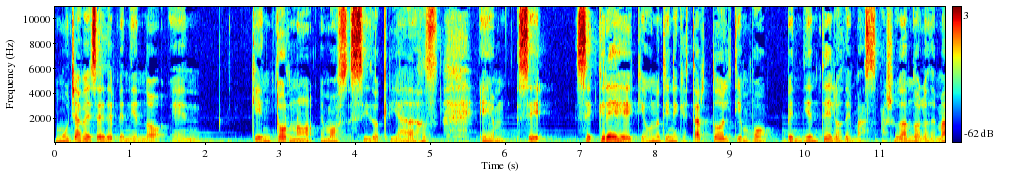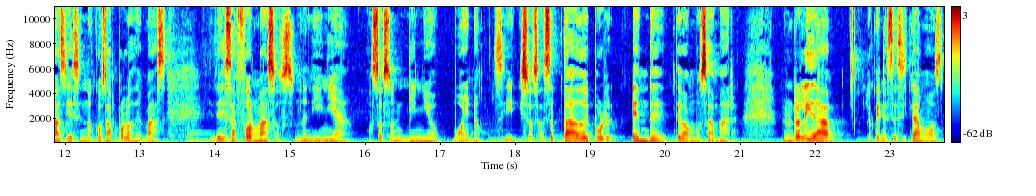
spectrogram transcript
Muchas veces, dependiendo en qué entorno hemos sido criados, em, se, se cree que uno tiene que estar todo el tiempo pendiente de los demás, ayudando a los demás y haciendo cosas por los demás. Y de esa forma sos una niña o sos un niño bueno, ¿sí? y sos aceptado y por ende te vamos a amar. Pero en realidad lo que necesitamos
